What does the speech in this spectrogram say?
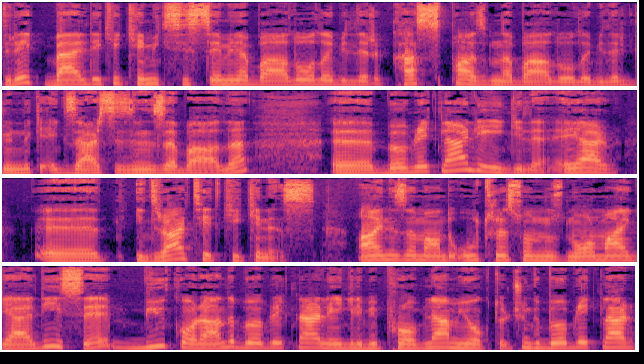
direkt beldeki kemik sistemine bağlı olabilir. Kas spazmına bağlı olabilir. Günlük egzersizinize bağlı. Ee, böbreklerle ilgili eğer e, idrar tetkikiniz aynı zamanda ultrasonunuz normal geldiyse büyük oranda böbreklerle ilgili bir problem yoktur. Çünkü böbrekler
